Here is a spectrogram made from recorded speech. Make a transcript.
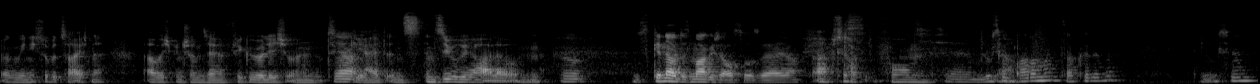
irgendwie nicht so bezeichne. Aber ich bin schon sehr figürlich und ja. gehe halt ins, ins Surreale. Und ja. das, genau, das mag ich auch so sehr, ja. Abstrakte Form. Äh, Lucian ja. Badermann, sagt er dir was? Der Lucian?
